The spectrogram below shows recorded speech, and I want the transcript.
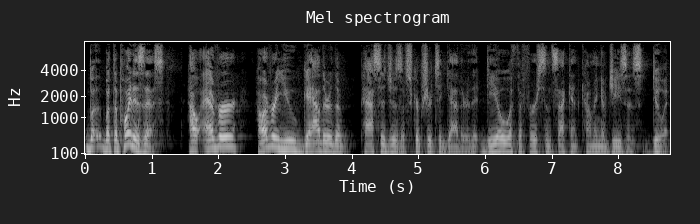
But, but the point is this. However, however you gather the passages of scripture together that deal with the first and second coming of Jesus, do it.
